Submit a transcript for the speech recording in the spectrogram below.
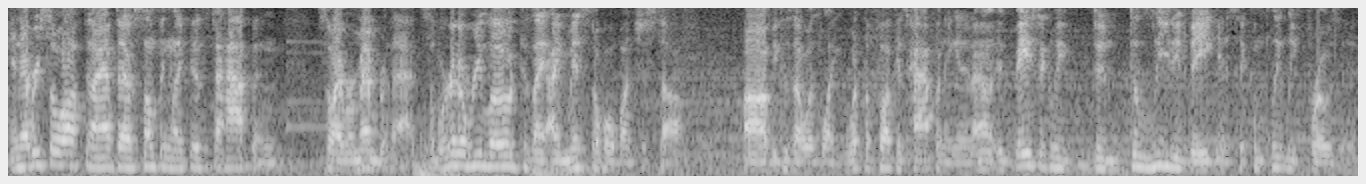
And every so often, I have to have something like this to happen, so I remember that. So we're going to reload, because I, I, missed a whole bunch of stuff. Uh, because I was like, what the fuck is happening? And I, it basically de deleted Vegas. It completely froze it.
